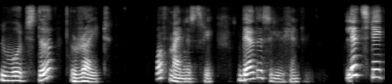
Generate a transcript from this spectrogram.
towards the right of minus 3. They are the solution. Let's take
